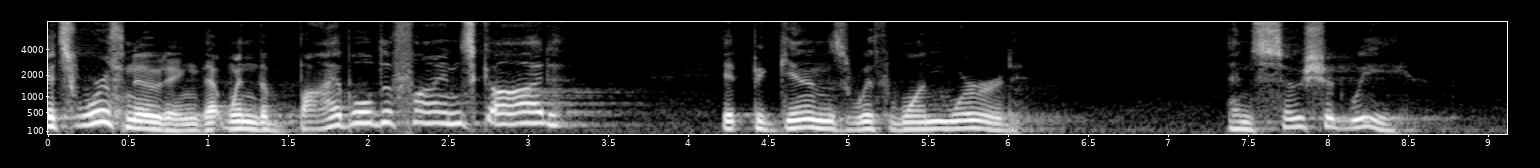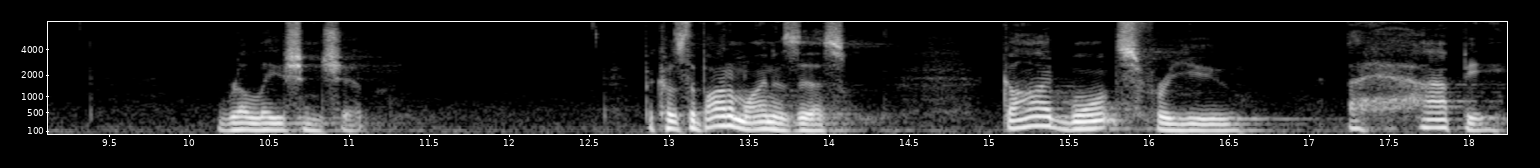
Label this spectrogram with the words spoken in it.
it's worth noting that when the Bible defines God, it begins with one word. And so should we relationship. Because the bottom line is this God wants for you a happy,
